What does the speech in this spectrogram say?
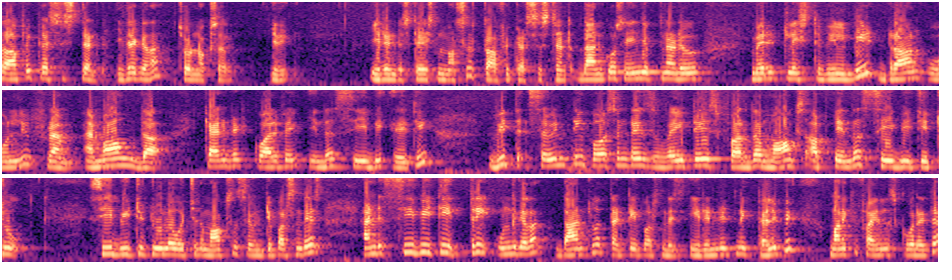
ట్రాఫిక్ అసిస్టెంట్ ఇదే కదా? చూడండి ఒకసారి. ఇది. ఈ రెండు స్టేషన్ మాస్టర్ ట్రాఫిక్ అసిస్టెంట్. దానికోసం ఏం చెప్తున్నాడు? Merit list will be drawn only from among the candidate qualifying in the CBIT with seventy percentage weightage for the marks obtain the CBT two. CBT టూలో వచ్చిన marks seventy percentage and CBT three ఉంది కదా దాంట్లో థర్టీ పర్సెంటేజ్. ఈ రెండింటిని కలిపి మనకి ఫైనల్ స్కోర్ అయితే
